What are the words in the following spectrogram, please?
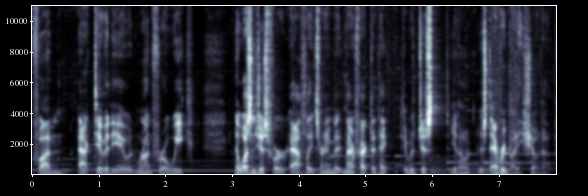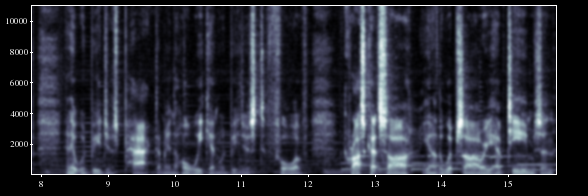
fun activity. It would run for a week. It wasn't just for athletes or anybody. Matter of fact, I think it was just you know just everybody showed up, and it would be just packed. I mean, the whole weekend would be just full of crosscut saw, you know, the whip saw where you have teams and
